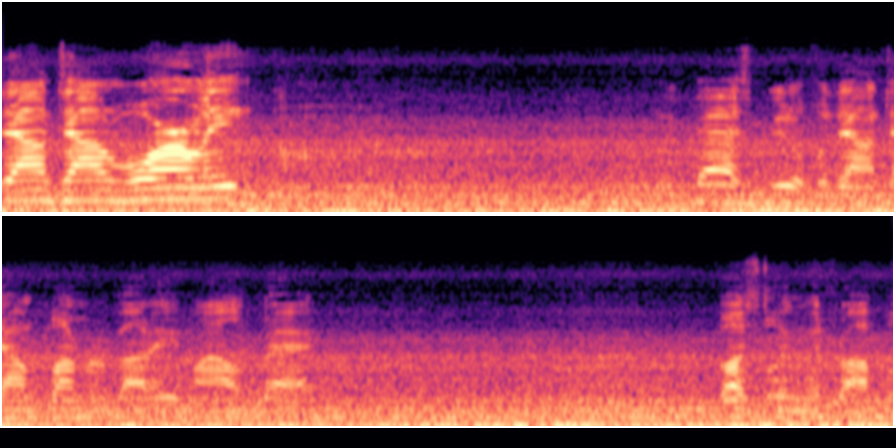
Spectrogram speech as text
Downtown Worley. We passed beautiful downtown Plummer about eight miles back. Bustling metropolis.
